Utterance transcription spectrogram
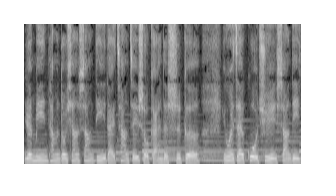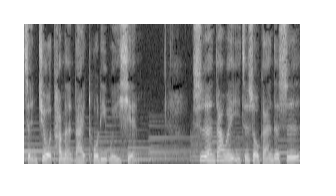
人民，他们都向上帝来唱这首感恩的诗歌，因为在过去，上帝拯救他们来脱离危险。诗人大卫以这首感恩的诗。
